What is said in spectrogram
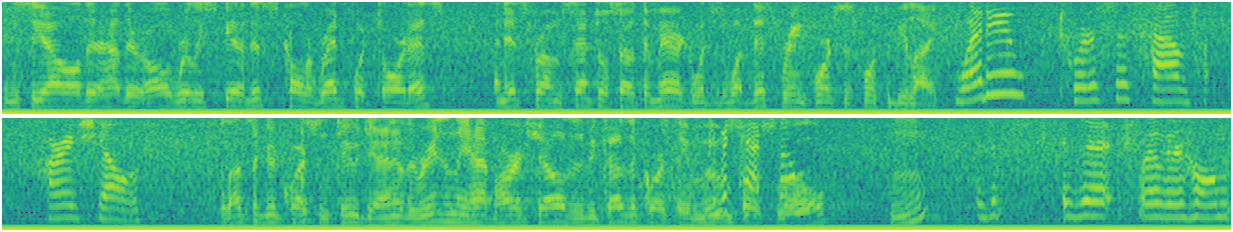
And you see how, all they're, how they're all really skinny. This is called a redfoot tortoise, and it's from Central South America, which is what this rainforest is supposed to be like. Why do tortoises have hard shells? Well, that's a good question too, Daniel. The reason they have hard shells is because, of course, they move so protect them? slow. Hmm? Is it for their home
